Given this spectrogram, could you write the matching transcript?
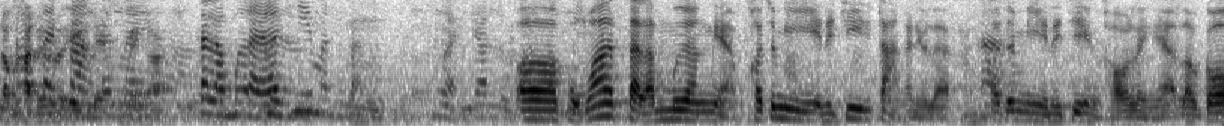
เราคัดด้วยแตกตัวเองต่างเลกัยนใช่ไหมคะไหมครับแต่ละเมือง แต่คืละอที่มันแบบเหมือนกันหรือเออผมว่าแต่ละเมืองเนี่ยเขาจะมี energy ที่ต่างกันอยู่แล้วเขาจะมี energy ของเขาอะไรเงี้ยแล้วก็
